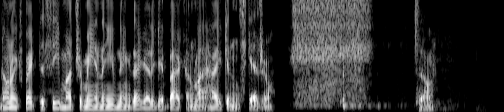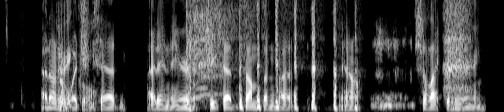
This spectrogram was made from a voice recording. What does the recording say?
don't expect to see much of me in the evenings. I got to get back on my hiking schedule. So I don't Very know what cool. she said. I didn't hear it. She said something, but you know, selective hearing.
